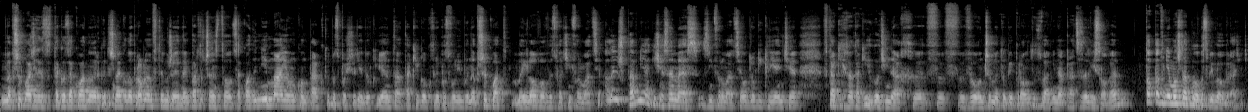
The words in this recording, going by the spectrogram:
na przykładzie tego zakładu energetycznego no problem w tym, że jednak bardzo często zakłady nie mają kontaktu bezpośrednio do klienta, takiego, który pozwoliłby na przykład mailowo wysłać informację, ale już pewnie jakiś SMS z informacją, drogi kliencie, w takich na takich godzinach w, w, wyłączymy Tobie prąd z uwagi na prace serwisowe, to pewnie można byłoby sobie wyobrazić.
